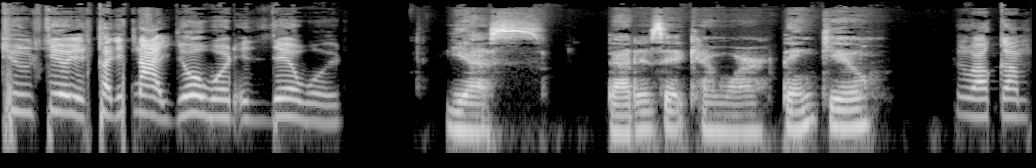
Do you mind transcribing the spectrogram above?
too serious because it's not your word it's their word. Yes. That is it Kenwar. thank you. You're welcome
